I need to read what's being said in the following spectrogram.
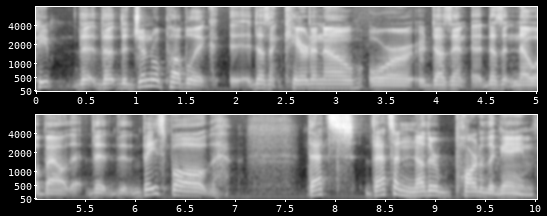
Peop, the, the the general public uh, doesn't care to know or doesn't doesn't know about the, the baseball that's that's another part of the game.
